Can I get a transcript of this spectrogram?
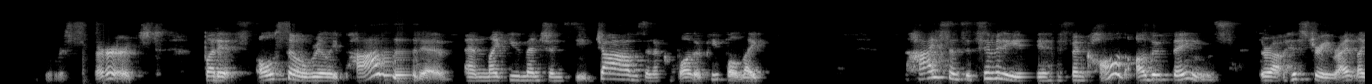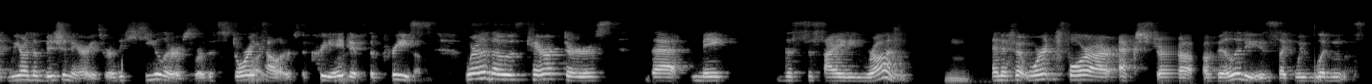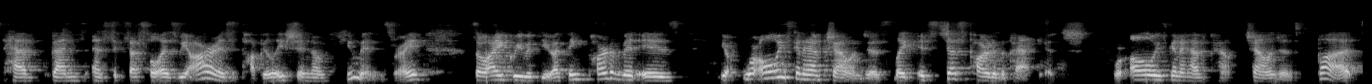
researched, but it's also really positive. And like you mentioned, Steve Jobs and a couple other people, like high sensitivity has been called other things throughout history, right? Like we are the visionaries, we're the healers, we're the storytellers, the creative, the priests. Yeah. We're those characters that make the society run. Mm. And if it weren't for our extra abilities, like we wouldn't have been as successful as we are as a population of humans, right? So I agree with you. I think part of it is you know, we're always going to have challenges. Like it's just part of the package. We're always going to have challenges, but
